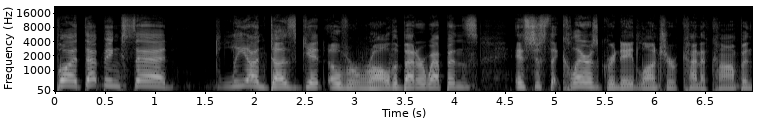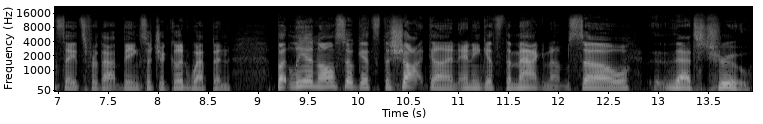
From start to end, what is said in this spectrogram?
But that being said, Leon does get overall the better weapons. It's just that Claire's grenade launcher kind of compensates for that being such a good weapon. But Leon also gets the shotgun and he gets the magnum. So That's true.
